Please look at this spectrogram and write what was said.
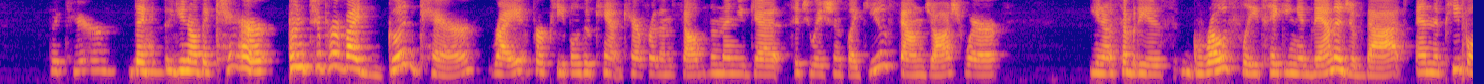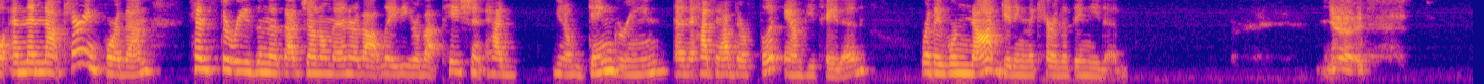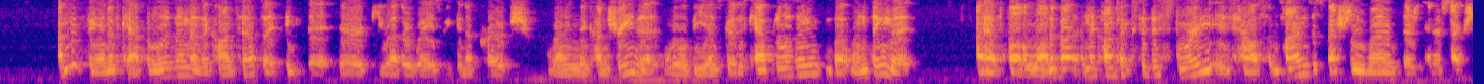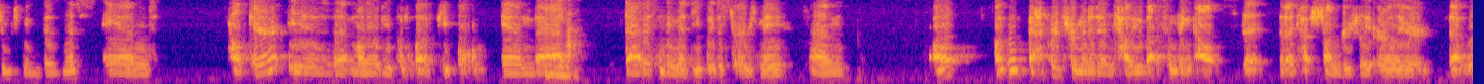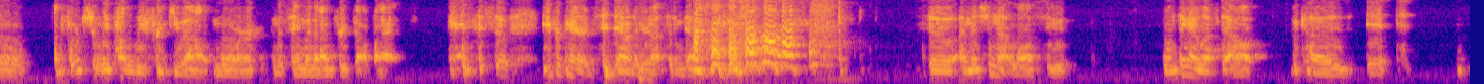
The care. the Yeah. you know the care to provide good care right for people who can't care for themselves and then you get situations like you found josh where you know somebody is grossly taking advantage of that and the people and then not caring for them hence the reason that that gentleman or that lady or that patient had you know gangrene and had to have their foot amputated where they were not getting the care that they needed Yeah, it's. I'm a fan of capitalism as a concept. I think that there are a few other ways we can approach running the country that will be as good as capitalism. But one thing that I have thought a lot about in the context of this story is how sometimes, especially when there's an intersection between business and healthcare, is that money will be put above people, and that yeah that is something that deeply disturbs me. Um, I'll I'll go backwards for a minute and tell you about something else that that I touched on briefly earlier that will unfortunately probably freak you out more in the same way that I'm freaked out by it. so be prepared. Sit down if you're not sitting down. so I mentioned that lawsuit. One thing I left out because it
